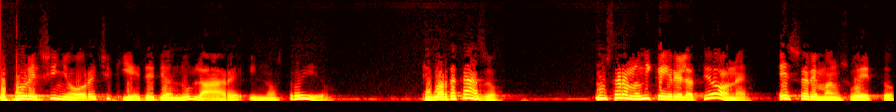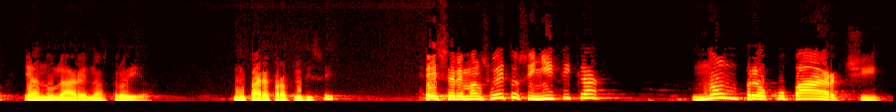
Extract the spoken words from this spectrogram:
Eppure il Signore ci chiede di annullare il nostro io. E guarda caso, non saranno mica in relazione essere mansueto e annullare il nostro io. Mi pare proprio di sì. Essere mansueto significa non preoccuparci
